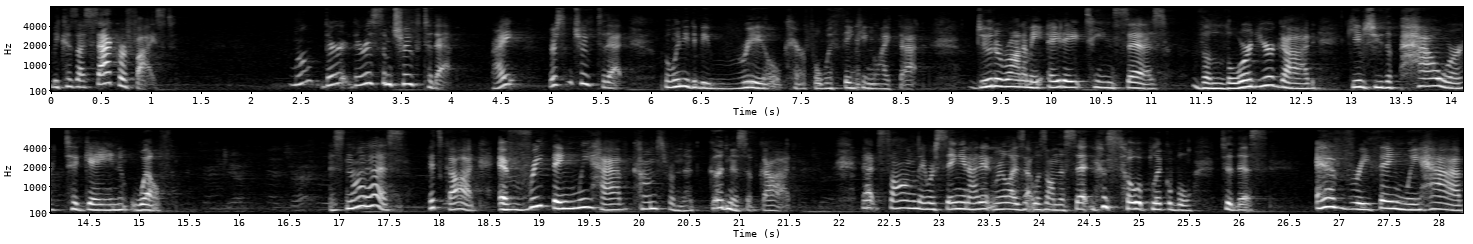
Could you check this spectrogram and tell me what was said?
because I sacrificed. Well, there, there is some truth to that, right? There's some truth to that. But we need to be real careful with thinking like that. Deuteronomy 8:18 says, "The Lord your God gives you the power to gain wealth." It's not us, it's God. Everything we have comes from the goodness of God. That song they were singing, I didn't realize that was on the set, and it's so applicable to this. Everything we have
